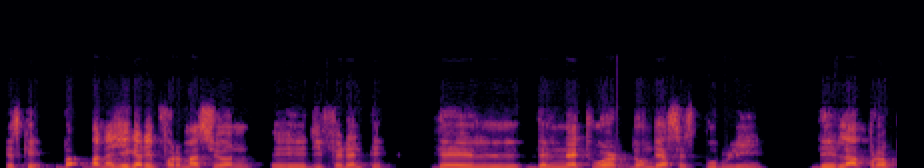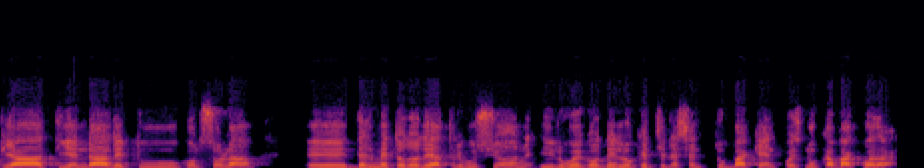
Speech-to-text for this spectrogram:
es que van a llegar información eh, diferente del, del, network donde haces publi, de la propia tienda de tu consola, eh, del método de atribución y luego de lo que tienes en tu backend, pues nunca va a cuadrar,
